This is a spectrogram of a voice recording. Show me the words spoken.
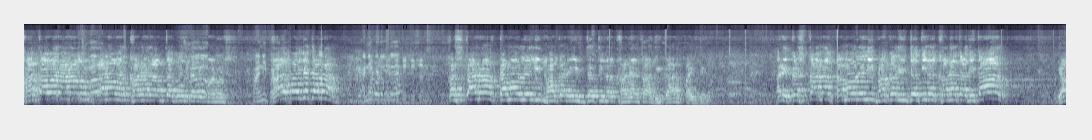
हातावर राहणार पाण्यावर खाणारा आमचा गोरगरीब माणूस. काय पाहिजे त्याला? कष्टानं कमावलेली भाकर इज्जतीनं खाण्याचा अधिकार पाहिजे. आणि कष्टानं कमावलेली भाकर इज्जतीनं खाण्याचा अधिकार या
